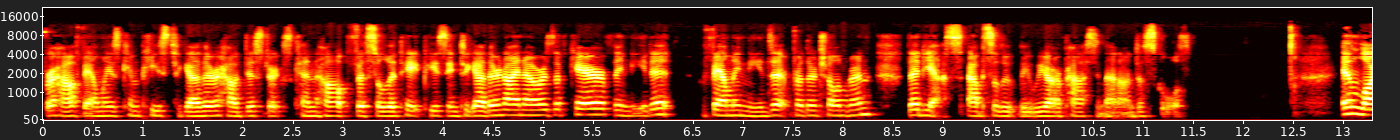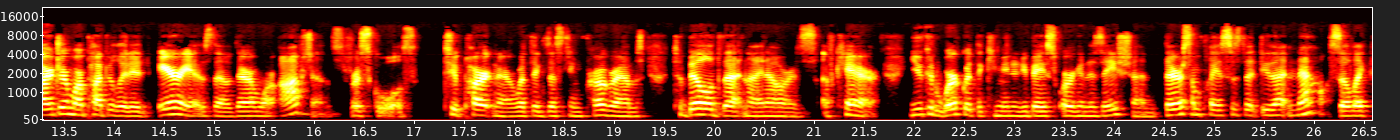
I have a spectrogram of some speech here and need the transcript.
for how families can piece together, how districts can help facilitate piecing together nine hours of care if they need it? Family needs it for their children, then yes, absolutely, we are passing that on to schools. In larger, more populated areas, though, there are more options for schools to partner with existing programs to build that nine hours of care. You could work with the community based organization. There are some places that do that now. So, like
